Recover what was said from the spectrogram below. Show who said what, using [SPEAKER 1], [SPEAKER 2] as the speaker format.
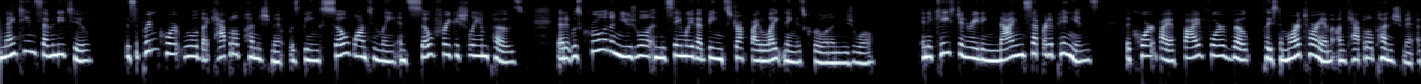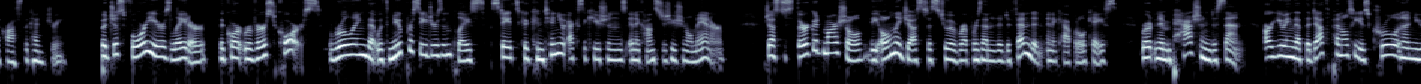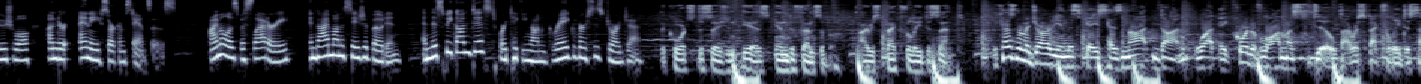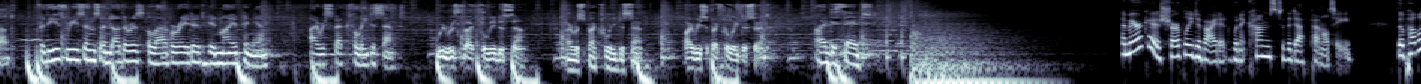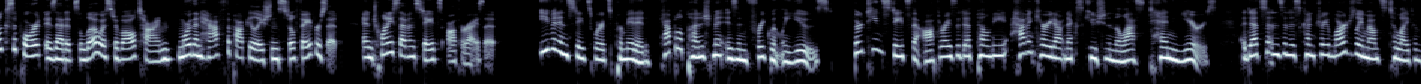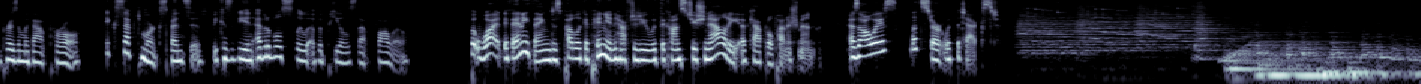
[SPEAKER 1] In 1972, the Supreme Court ruled that capital punishment was being so wantonly and so freakishly imposed that it was cruel and unusual in the same way that being struck by lightning is cruel and unusual. In a case generating nine separate opinions, the court, by a 5 4 vote, placed a moratorium on capital punishment across the country.
[SPEAKER 2] But just four years later, the court reversed course, ruling that with new procedures in place, states could continue executions in a constitutional manner. Justice Thurgood Marshall, the only justice to have represented a defendant in a capital case, wrote an impassioned dissent, arguing that the death penalty is cruel and unusual under any circumstances. I'm Elizabeth Slattery.
[SPEAKER 1] And I'm Anastasia Boden. And this week on Dissed, we're taking on Gregg versus Georgia.
[SPEAKER 3] The court's decision is indefensible. I respectfully dissent.
[SPEAKER 4] Because the majority in this case has not done what a court of law must do, I respectfully dissent.
[SPEAKER 5] For these reasons and others elaborated in my opinion, I respectfully dissent.
[SPEAKER 6] We respectfully dissent.
[SPEAKER 3] I respectfully dissent.
[SPEAKER 6] I respectfully dissent.
[SPEAKER 7] I dissent.
[SPEAKER 2] America is sharply divided when it comes to the death penalty. Though public support is at its lowest of all time, more than half the population still favors it, and 27 states authorize it.
[SPEAKER 1] Even in states where it's permitted, capital punishment is infrequently used. 13 states that authorize the death penalty haven't carried out an execution in the last 10 years. A death sentence in this country largely amounts to life in prison without parole, except more expensive because of the inevitable slew of appeals that follow.
[SPEAKER 2] But what, if anything, does public opinion have to do with the constitutionality of capital punishment? As always, let's start with the text.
